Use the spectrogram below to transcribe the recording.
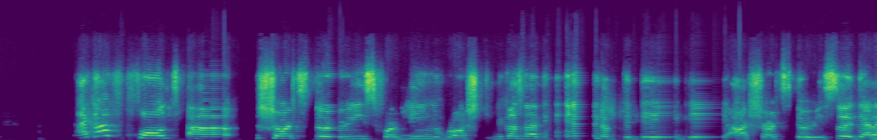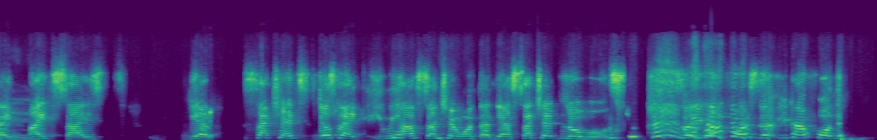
i can't fault uh short stories for being rushed because at the end of the day they are short stories so they're like mm. bite-sized they're sachets just like we have sachet water they are sachet novels so you can't force them you can't force them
